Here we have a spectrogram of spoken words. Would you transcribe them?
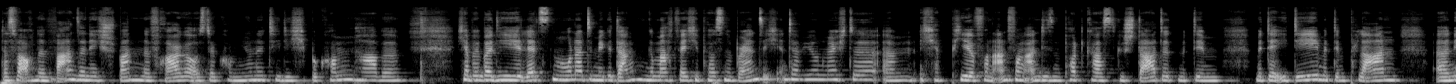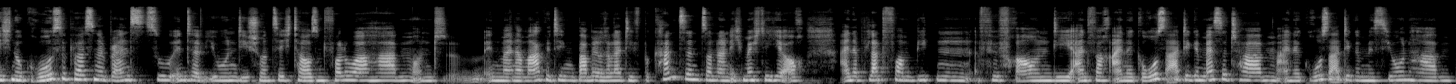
Das war auch eine wahnsinnig spannende Frage aus der Community, die ich bekommen habe. Ich habe über die letzten Monate mir Gedanken gemacht, welche Personal Brands ich interviewen möchte. Ähm, ich habe hier von Anfang an diesen Podcast gestartet mit dem, mit der Idee, mit dem Plan, äh, nicht nur große Personal Brands zu interviewen, die schon zigtausend Follower haben und äh, in meiner Marketing-Bubble relativ bekannt sind, sondern ich möchte hier auch eine Plattform bieten für Frauen, die einfach eine großartige Message haben, eine großartige Mission haben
